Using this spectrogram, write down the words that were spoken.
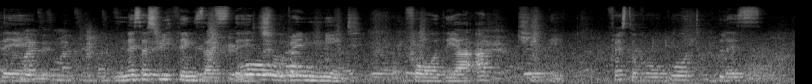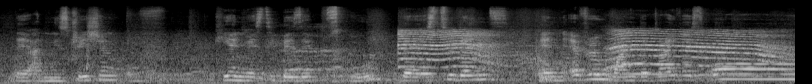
the necessary things that the children need for their upkeeping. First of all, God bless the administration of KNUST Basic School, the students and everyone, the drivers, all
